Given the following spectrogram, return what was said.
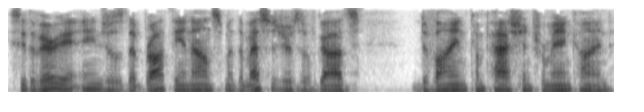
You see, the very angels that brought the announcement, the messengers of God's divine compassion for mankind,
